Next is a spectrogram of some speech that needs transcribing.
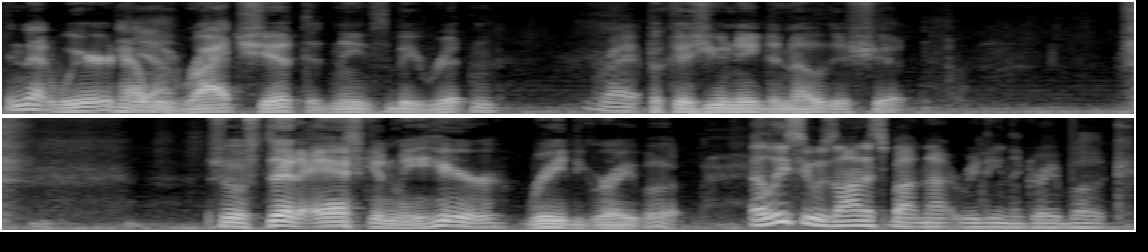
Isn't that weird how we write shit that needs to be written Right. because you need to know this shit? so instead of asking me here, read the gray book. At least he was honest about not reading the gray book.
